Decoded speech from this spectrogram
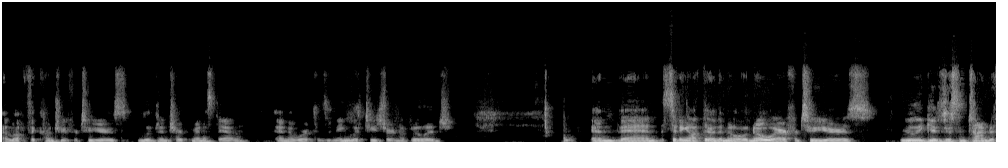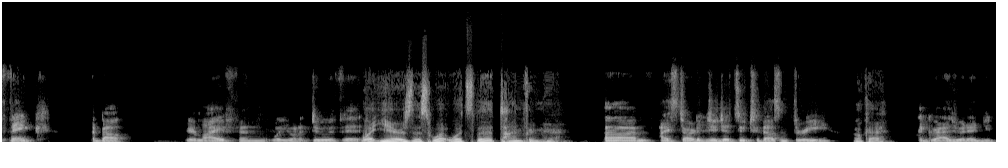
I left the country for two years, lived in Turkmenistan, and I worked as an English teacher in a village. And then sitting out there in the middle of nowhere for two years really gives you some time to think about your life and what you want to do with it. What year is this? What What's the time frame here? Um, I started jiu-jitsu 2003. Okay. I graduated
